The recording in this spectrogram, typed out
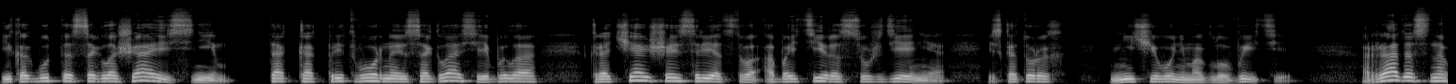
и как будто соглашаясь с ним, так как притворное согласие было кратчайшее средство обойти рассуждения – из которых ничего не могло выйти, радостно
